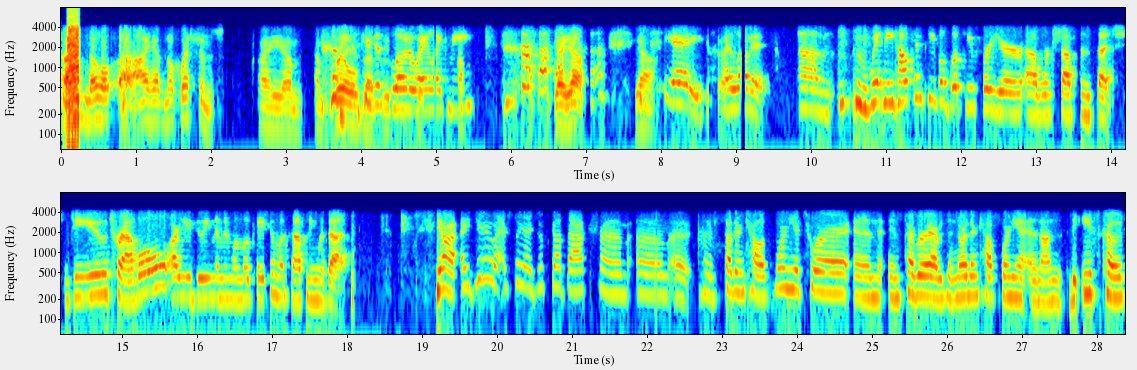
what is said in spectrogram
Um, no, I have no questions. I um, I'm thrilled. You're just it- blown away like me. Yeah, yeah. Yeah. Yay! I love it. Um, Whitney, how can people book you for your uh, workshops and such? Do you travel? Are you doing them in one location? What's happening with that? Yeah, I do. Actually, I just got back from um, a kind of Southern California tour, and in February I was in Northern California and on the East Coast.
